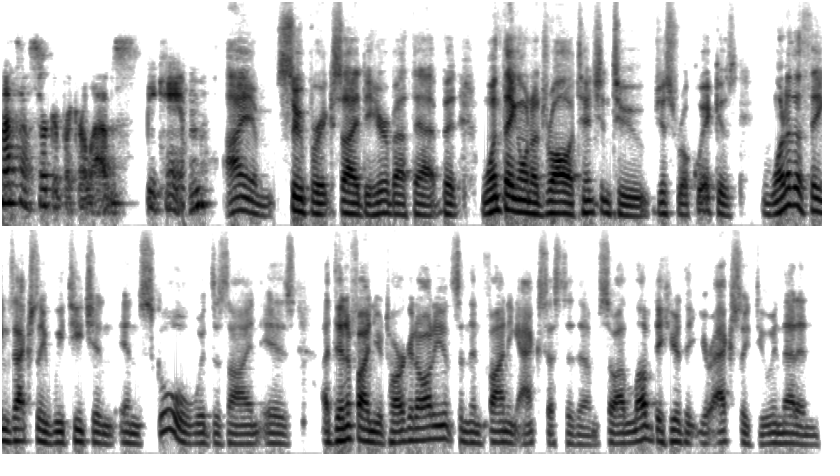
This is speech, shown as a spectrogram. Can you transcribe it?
And that's how Circuit Breaker Labs became. I am super excited to hear about that. But one thing I want to draw attention to just real quick is one of the things actually we teach in, in school with design is identifying your target audience and then finding access to them. So I love to hear that you're actually doing that in,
